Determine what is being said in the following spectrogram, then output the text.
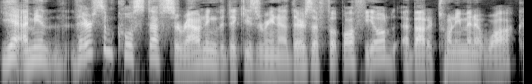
yeah, I mean, there's some cool stuff surrounding the Dickies Arena. There's a football field about a 20 minute walk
